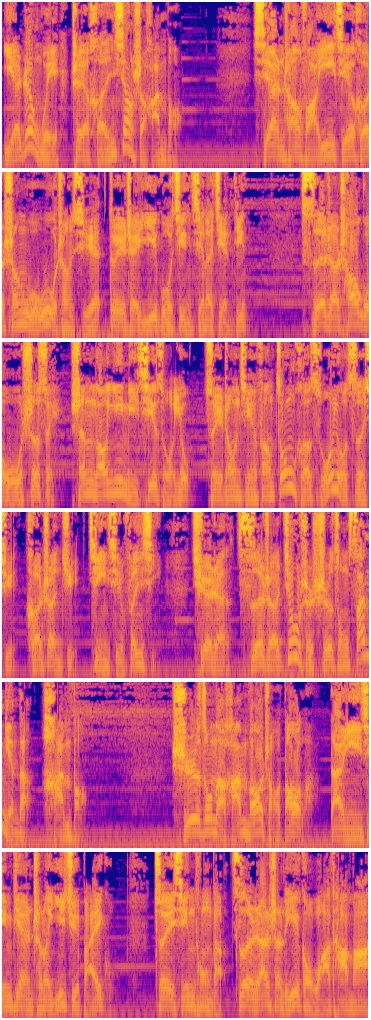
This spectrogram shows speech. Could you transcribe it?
也认为这很像是韩宝。现场法医结合生物物证学对这遗骨进行了鉴定，死者超过五十岁，身高一米七左右。最终，警方综合所有资讯和证据进行分析，确认死者就是失踪三年的韩宝。失踪的韩宝找到了，但已经变成了一具白骨。最心痛的自然是李狗娃他妈，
